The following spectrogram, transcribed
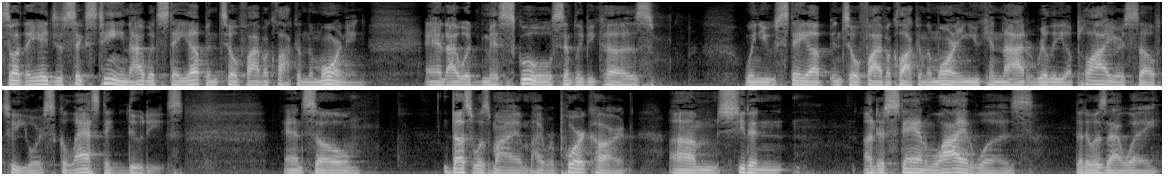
So at the age of 16, I would stay up until five o'clock in the morning and I would miss school simply because when you stay up until five o'clock in the morning, you cannot really apply yourself to your scholastic duties. And so, thus was my, my report card. Um, she didn't understand why it was that it was that way.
